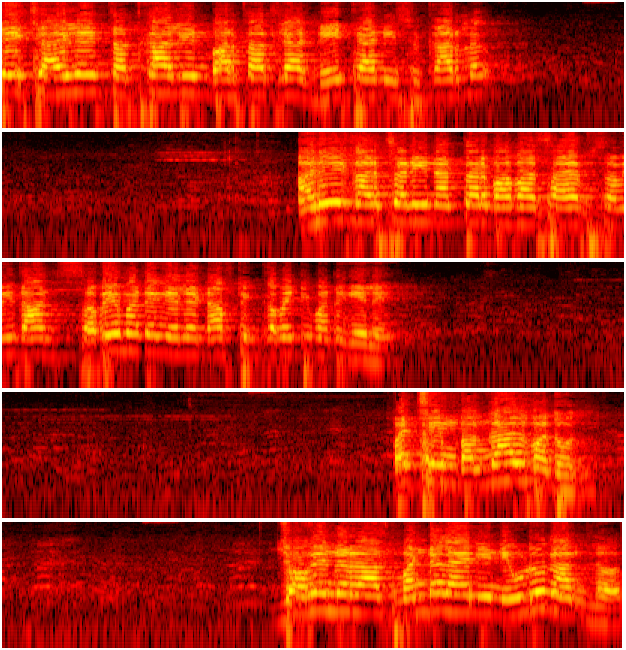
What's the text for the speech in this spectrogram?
ते चॅलेंज तत्कालीन भारतातल्या नेत्यांनी स्वीकारलं. अनेक अडचणीनंतर बाबासाहेब संविधान सभेमध्ये गेले ड्राफ्टिंग कमिटीमध्ये गेले. पश्चिम बंगालमधून जोगेंद्रनाथ मंडल यांनी निवडून आणलं.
